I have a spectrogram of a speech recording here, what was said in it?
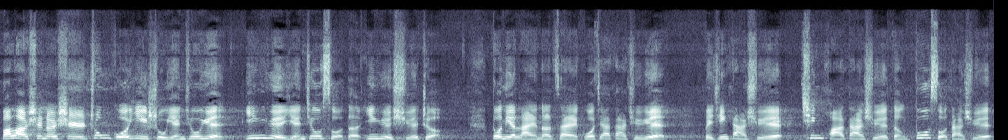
王老师呢是中国艺术研究院音乐研究所的音乐学者，多年来呢在国家大剧院、北京大学、清华大学等多所大学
